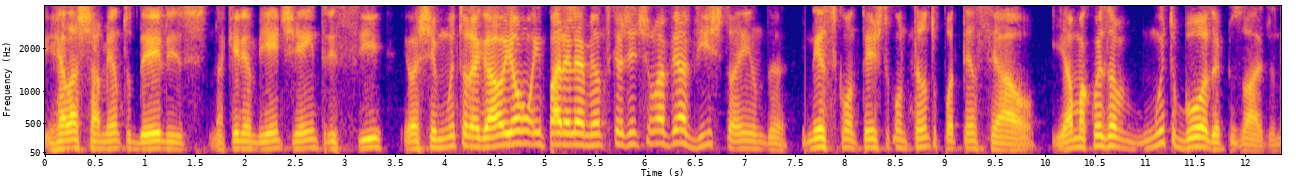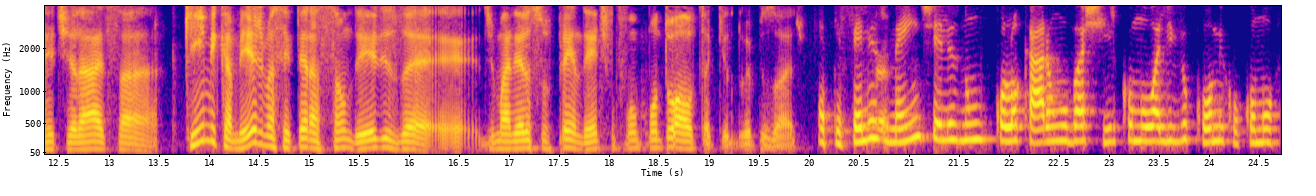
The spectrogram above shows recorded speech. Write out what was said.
relaxamento deles naquele ambiente entre si. Eu achei muito legal e é um emparelhamento que a gente não havia visto ainda, nesse contexto com tanto potencial. E é uma coisa muito boa do episódio, né? retirar essa química mesmo, essa interação deles é, é, de maneira surpreendente, foi um ponto alto aqui do episódio. É porque felizmente eles não colocaram o Bashir como o alívio cômico, como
